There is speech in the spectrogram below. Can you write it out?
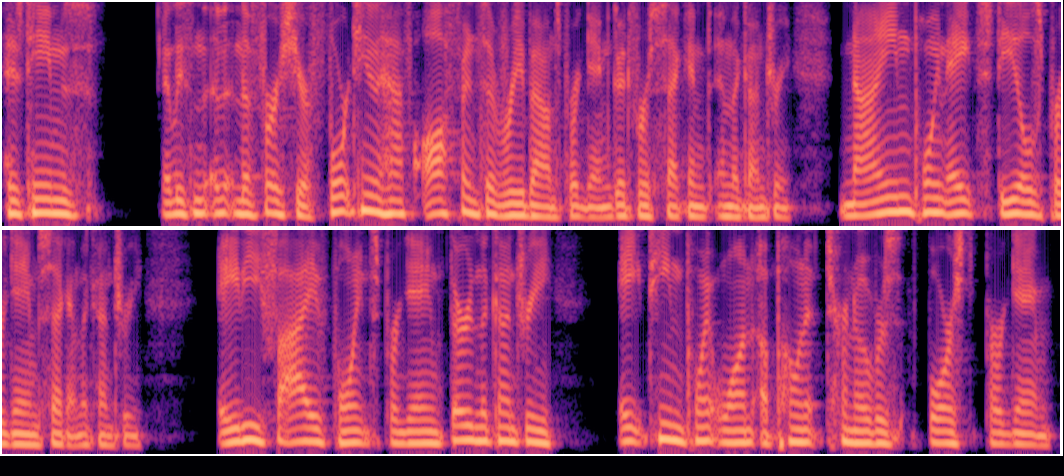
his teams, at least in the, in the first year, 14 and a half offensive rebounds per game, good for second in the country. 9.8 steals per game, second in the country. 85 points per game, third in the country. 18.1 opponent turnovers forced per game.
